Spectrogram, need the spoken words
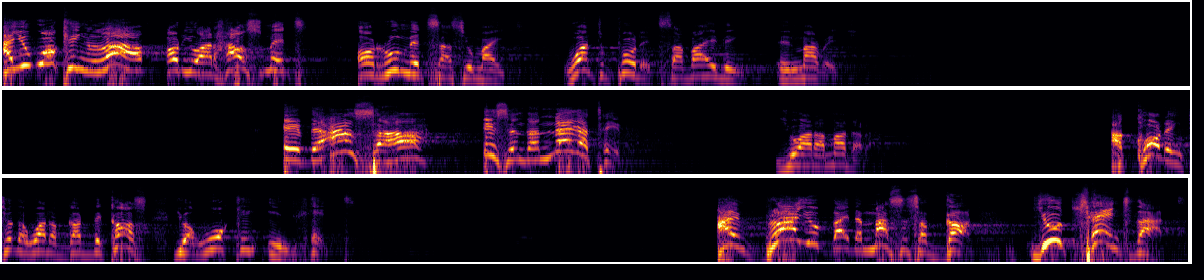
Are you walking love or you are housemates or roommates as you might want to put it, surviving in marriage? If the answer is in the negative, you are a murderer. According to the word of God, because you are walking in hate. I implore you by the masses of God, you change that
